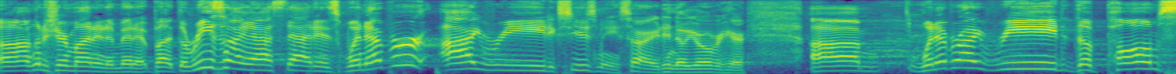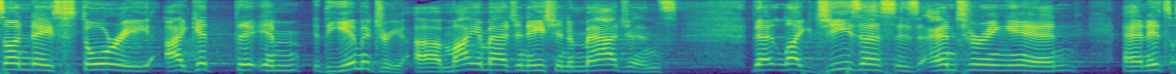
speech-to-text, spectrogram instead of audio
Uh, I'm going to share mine in a minute. But the reason I ask that is whenever I read, excuse me, sorry, I didn't know you were over here. Um, whenever I read the Palm Sunday story, I get the, Im- the imagery. Uh, my imagination imagines that, like, Jesus is entering in and it's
